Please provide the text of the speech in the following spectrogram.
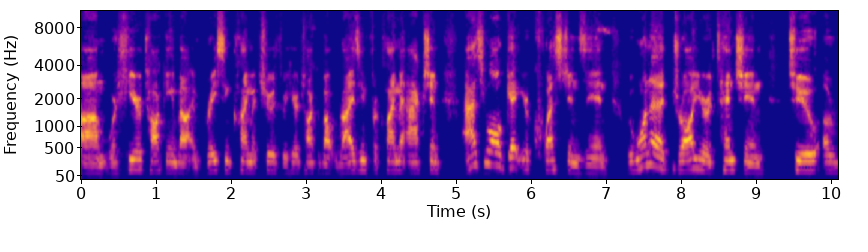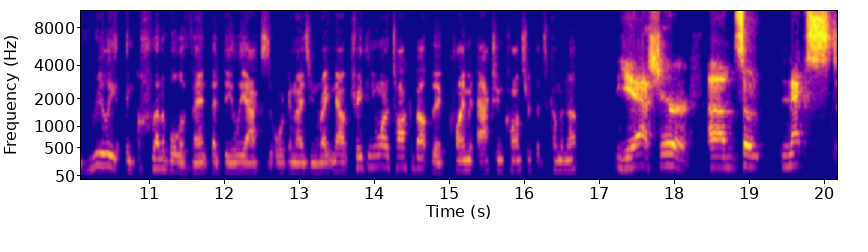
Um, we're here talking about embracing climate truth. We're here talking about rising for climate action. As you all get your questions in, we want to draw your attention to a really incredible event that Daily Acts is organizing right now. Trathen, you want to talk about the climate action concert that's coming up? Yeah, sure. Um, so next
